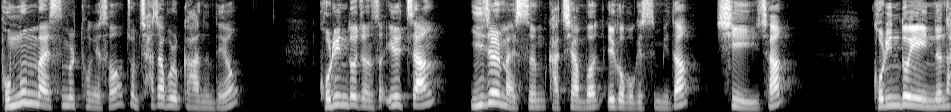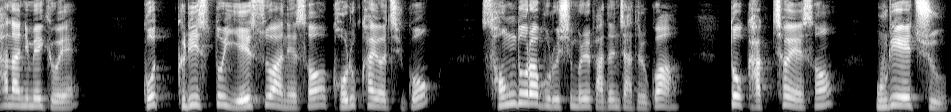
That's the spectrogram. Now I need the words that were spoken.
본문 말씀을 통해서 좀 찾아볼까 하는데요. 고린도전서 1장 2절 말씀 같이 한번 읽어보겠습니다. 시작. 고린도에 있는 하나님의 교회, 곧 그리스도 예수 안에서 거룩하여지고 성도라 부르심을 받은 자들과 또 각처에서 우리의 주,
